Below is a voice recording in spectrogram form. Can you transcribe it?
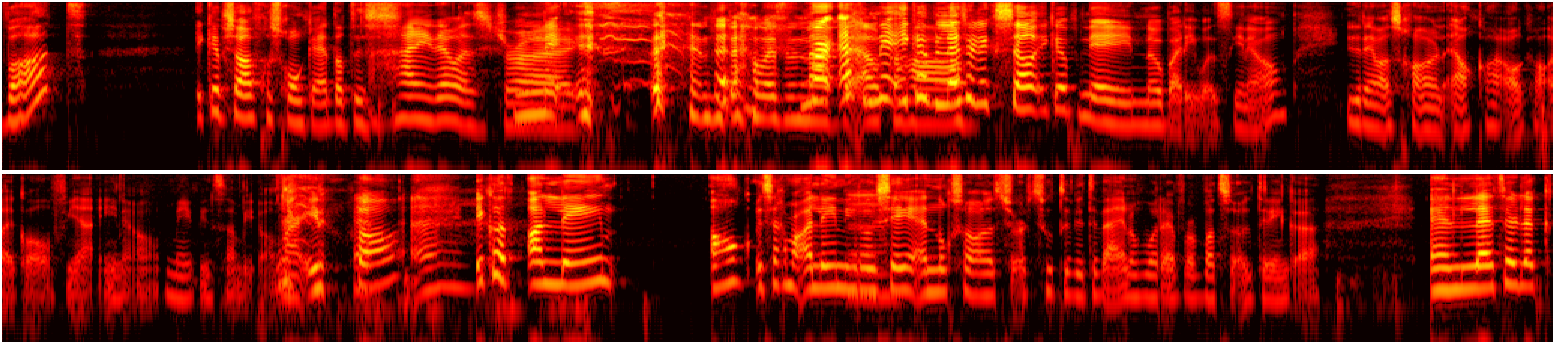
wat. Ik heb zelf geschonken, hè. Dat is... Honey, that was drunk. Nee. that was not maar echt, nee, ik heb letterlijk zelf... Ik heb... Nee, nobody was, you know. Iedereen was gewoon alcohol, alcohol, alcohol. Of ja, you know, maybe some people. Maar in ieder geval... Ik had alleen... Al, zeg maar alleen die rosé en nog zo'n soort zoete witte wijn of whatever, wat ze ook drinken. En letterlijk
